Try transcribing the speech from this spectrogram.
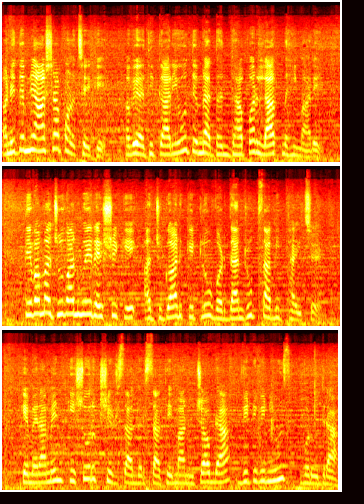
અને તેમને આશા પણ છે કે હવે અધિકારીઓ તેમના ધંધા પર લાત નહીં મારે. તેવામાં જોવાનું એ રહેશે કે આ જુગાડ કેટલો વરદાનરૂપ સાબિત થાય છે. કેમેરામેન કિશોર ક્ષીરસાગર સાથે માનુ ચાવડા, વીટીવી ન્યૂઝ વડોદરા.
